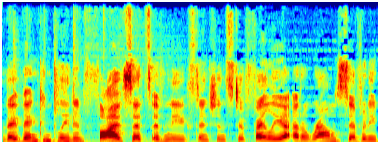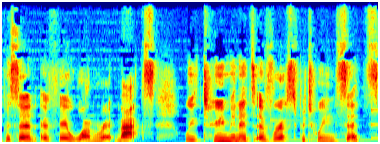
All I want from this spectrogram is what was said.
They then completed 5 sets of knee extensions to failure at around 70% of their 1 rep max, with 2 minutes of rest between sets,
